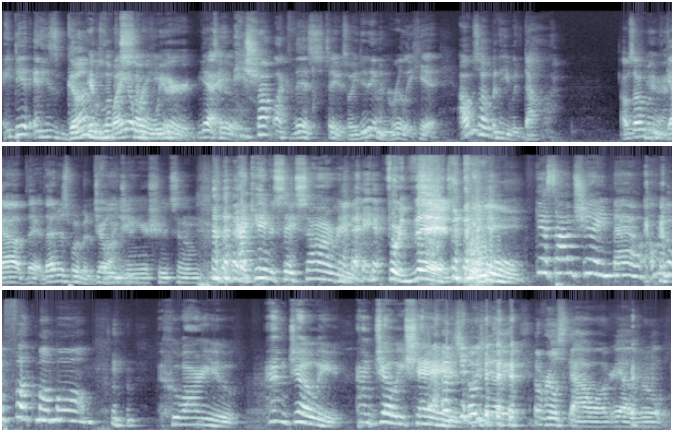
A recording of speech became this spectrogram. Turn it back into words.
He did, and his gun It was way so over here. weird, Yeah, too. he shot like this too, so he didn't even really hit. I was hoping he would die. I was hoping Yeah. the guy up there. That just would have been Joey. Jr. shoots him. He's like, I came to say sorry for this. Boom. Guess I'm Shane now. I'm gonna go fuck my mom. Who are you? I'm Joey. I'm Joey Shane. I'm Shane. Joey, yeah, a real Skywalker. Yeah, the real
